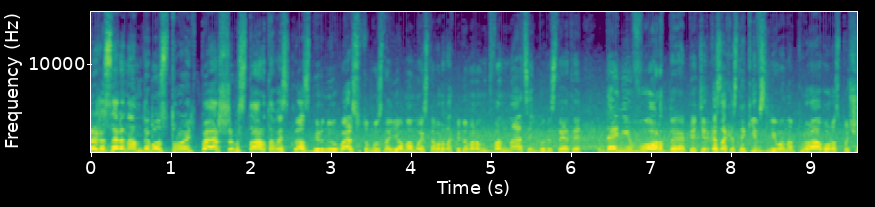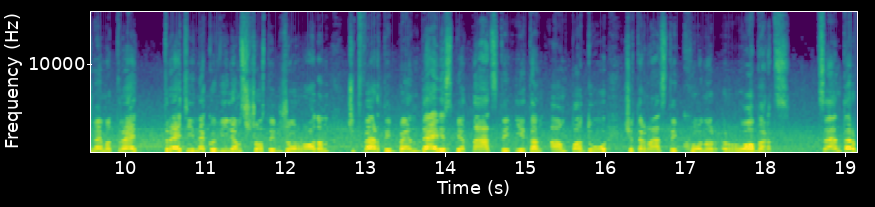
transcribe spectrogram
Режисери нам демонструють першим стартовий склад збірної Вельсу, тому знайомимось на воротах під номером 12 буде стояти Дені Ворд. П'ятірка захисників зліва направо. Розпочинаємо третій. Третій Неко Вільямс, шостий Джо Родон, четвертий Бен Девіс, п'ятнадцятий Ітан Ампаду, чотирнадцятий Конор Робертс. Центр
